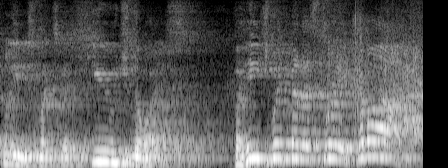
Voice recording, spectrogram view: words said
please makes a huge noise for with Windmillers 3. Come on!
